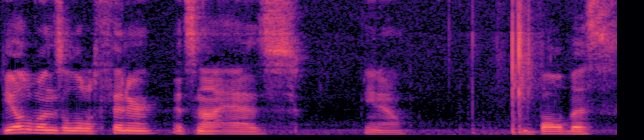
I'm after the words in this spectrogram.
The old one's a little thinner, it's not as, you know, bulbous.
